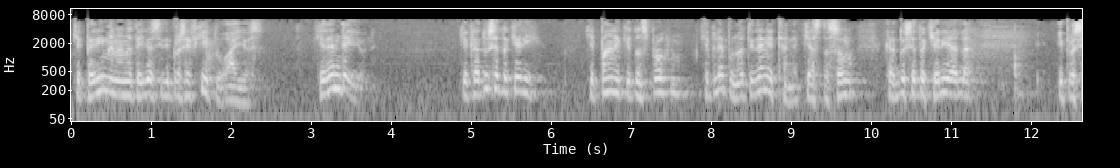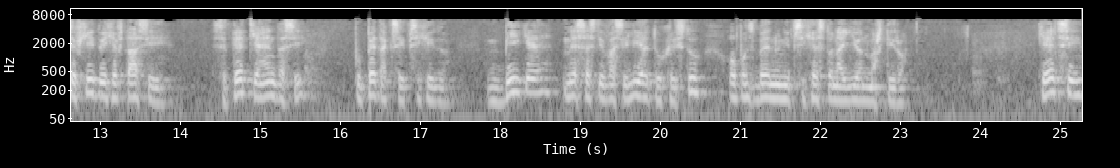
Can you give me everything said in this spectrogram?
και περίμενα να τελειώσει την προσευχή του ο Άγιος. Και δεν τέλειωνε. Και κρατούσε το κερί και πάνε και τον σπρώχνουν και βλέπουν ότι δεν ήταν πια στο σώμα. Κρατούσε το κερί αλλά η προσευχή του είχε φτάσει σε τέτοια ένταση που πέταξε η ψυχή του. Μπήκε μέσα στη βασιλεία του Χριστού όπως μπαίνουν οι ψυχές των Αγίων Μαρτύρων και έτσι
